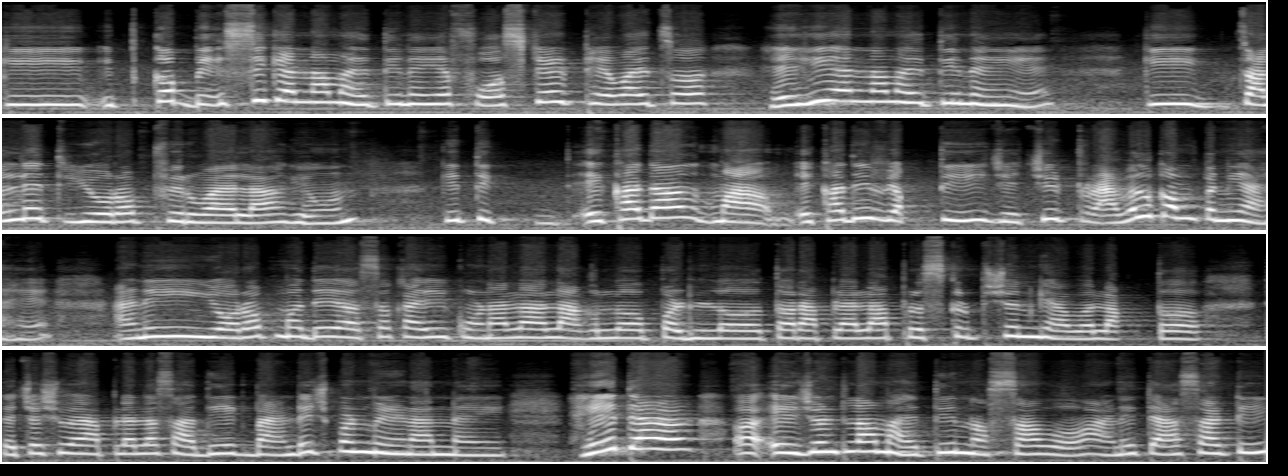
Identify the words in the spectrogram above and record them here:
की इतकं बेसिक यांना माहिती नाही आहे फर्स्ट एड ठेवायचं हेही यांना माहिती नाही आहे की चाललेत युरोप फिरवायला घेऊन. की ती एखादा मा एखादी व्यक्ती ज्याची ट्रॅव्हल कंपनी आहे आणि युरोपमध्ये असं काही कोणाला लागलं पडलं तर आपल्याला प्रिस्क्रिप्शन घ्यावं लागतं. त्याच्याशिवाय आपल्याला साधी एक बँडेज पण मिळणार नाही. हे त्या एजंटला माहिती नसावं आणि त्यासाठी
